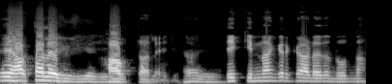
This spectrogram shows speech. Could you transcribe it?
ਇਹ ਹਫਤਾ ਲੈ ਜੂ ਜੀ ਇਹ ਜੀ। ਹਫਤਾ ਲੈ ਜੂ। ਹਾਂਜੀ। ਤੇ ਕਿੰਨਾ ਕੁ ਰਿਕਾਰਡ ਹੈ ਦੁੱਧ ਦਾ?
